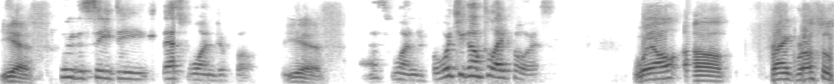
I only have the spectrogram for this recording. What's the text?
Yes, through the CD. That's wonderful. yes. That's wonderful. What you gonna play for us? Well, uh, Frank Russell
